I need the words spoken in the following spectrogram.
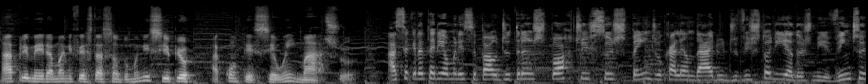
A primeira manifestação do município aconteceu em março. A Secretaria Municipal de Transportes suspende o calendário de vistoria 2020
